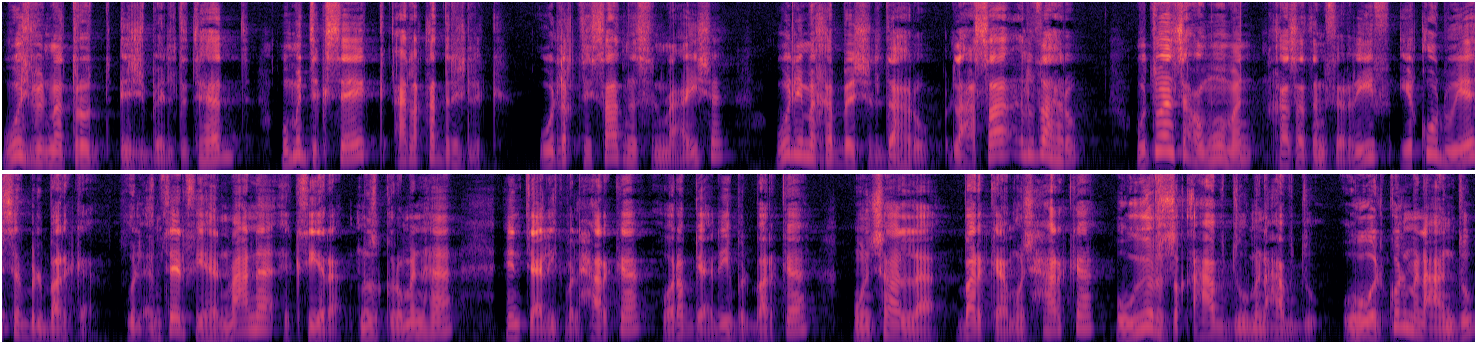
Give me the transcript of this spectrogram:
وجبل ما ترد الجبال تتهد. ومدك ساك على قد رجلك. والاقتصاد نصف المعيشة. واللي ما خباش لظهره العصا لظهره. وتوانسة عموما خاصة في الريف يقولوا ياسر بالبركة. والأمثال فيها المعنى كثيرة. نذكر منها أنت عليك بالحركة وربي عليه بالبركة. وإن شاء الله بركة مش حركة ويرزق عبده من عبده. وهو الكل من عنده.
